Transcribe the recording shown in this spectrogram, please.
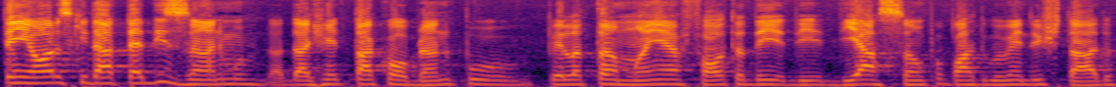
tem horas que dá até desânimo da, da gente estar tá cobrando por, pela tamanha falta de, de, de, ação por parte do governo do estado,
